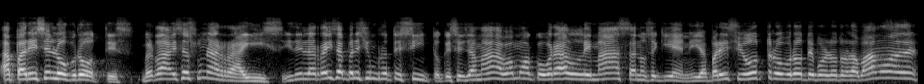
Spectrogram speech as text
aparecen los brotes, ¿verdad? Esa es una raíz. Y de la raíz aparece un brotecito que se llama, ah, vamos a cobrarle más a no sé quién. Y aparece otro brote por el otro lado. Vamos a,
